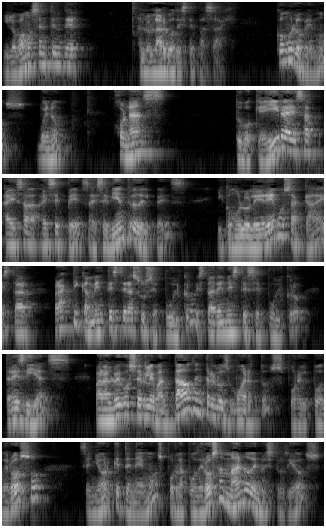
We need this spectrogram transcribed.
y lo vamos a entender a lo largo de este pasaje. ¿Cómo lo vemos? Bueno, Jonás tuvo que ir a, ese pez, a ese vientre del pez, y como lo leeremos acá, estar prácticamente, este era su sepulcro, estar en este sepulcro tres días, para luego ser levantado de entre los muertos por el poderoso Señor que tenemos, por la poderosa mano de nuestro Dios,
